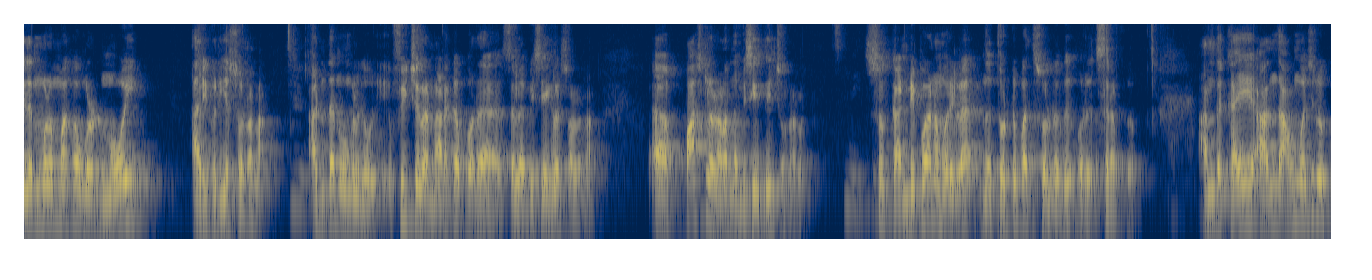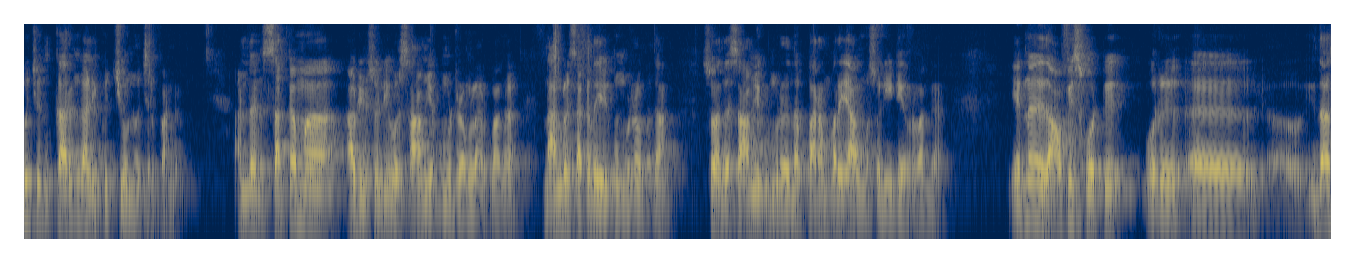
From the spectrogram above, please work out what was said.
இதன் மூலமாக உங்களோட நோய் அறிகுறியை சொல்லலாம். அண்ட் தென் உங்களுக்கு ஃபியூச்சரில் நடக்க போகிற சில விஷயங்களை சொல்லலாம். Uh, பாஸ்டில் நடந்த விஷயத்தையும் சொல்லலாம். ஸோ கண்டிப்பான முறையில் இந்த தொட்டு பார்த்து சொல்கிறது ஒரு சிறப்பு. அந்த கை அந்த அவங்க வச்சுருக்க குச்சி வந்து கருங்காலி குச்சி ஒன்று வச்சுருப்பாங்க. அண்ட் தென் சக்கமா அப்படின்னு சொல்லி ஒரு சாமியை கும்பிட்றவங்களா இருப்பாங்க. நாங்களும் சக்கதேவி கும்பிட்றவங்க தான். ஸோ அந்த சாமியை கும்பிட்றது தான் பரம்பரையாக அவங்க சொல்லிகிட்டே வருவாங்க. என்ன இது ஆஃபீஸ் போட்டு ஒரு இதாக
